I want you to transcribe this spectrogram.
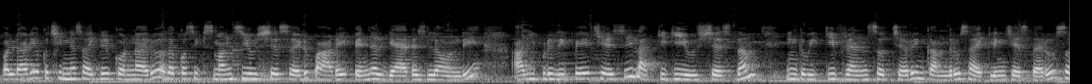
వాళ్ళ డాడీ ఒక చిన్న సైకిల్ కొన్నారు. అది ఒక సిక్స్ మంత్స్ యూజ్ చేశాడు. పాడైపోయింది. అది గ్యారేజ్లో ఉంది. అది ఇప్పుడు రిపేర్ చేసి లక్కీకి యూజ్ చేస్తాం. ఇంకా విక్కీ ఫ్రెండ్స్ వచ్చారు ఇంకా అందరూ సైక్లింగ్ చేస్తారు. సో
